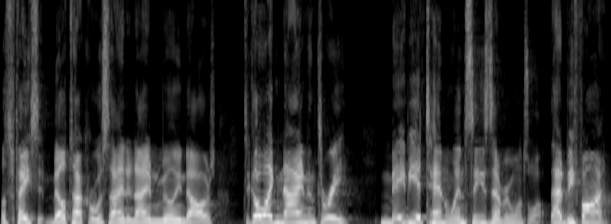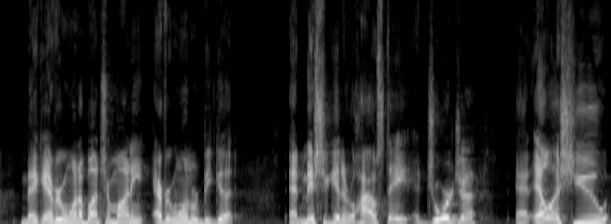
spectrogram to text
Let's face it, Mel Tucker was signed to $9 million to go like 9 and 3, maybe a 10 win season every once in a while. That'd be fine make everyone a bunch of money, everyone would be good. At Michigan, at Ohio State, at Georgia, at LSU,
